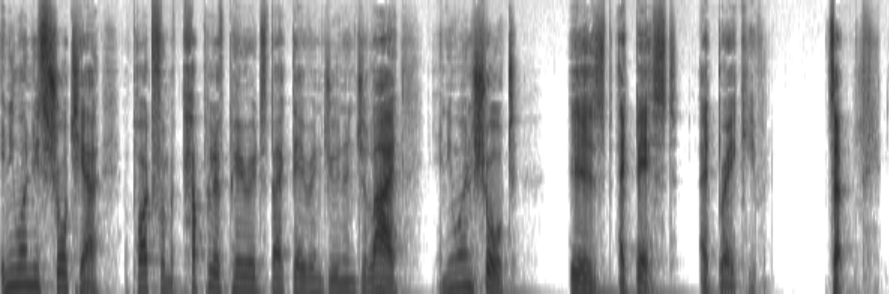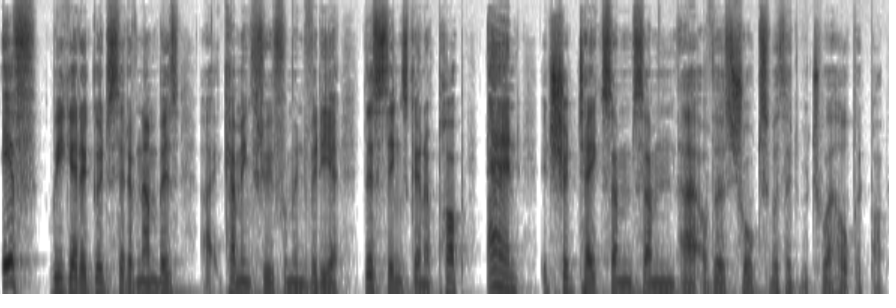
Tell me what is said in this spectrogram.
anyone who's short here, apart from a couple of periods back there in June and July, anyone short is at best at break even. So, if we get a good set of numbers uh, coming through from Nvidia, this thing's going to pop, and it should take some some uh, of those shorts with it, which will help it pop.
